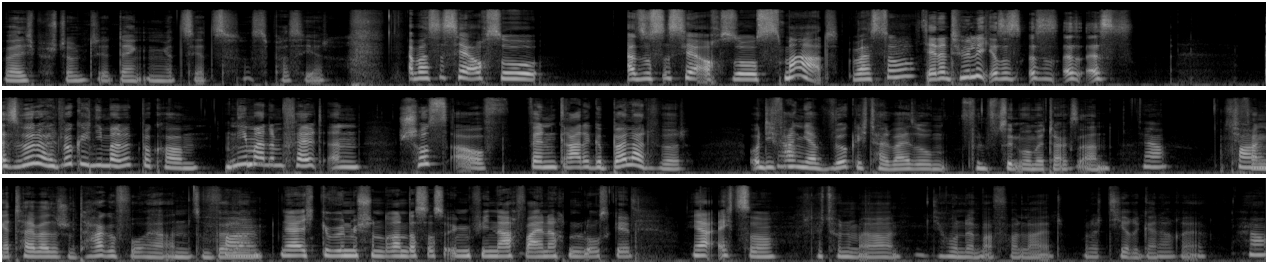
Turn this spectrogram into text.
werde ich bestimmt denken, jetzt, jetzt ist passiert. Aber es ist ja auch so, also es ist ja auch so smart, weißt du? Ja, natürlich, es, ist, es, ist, es, es, es würde halt wirklich niemand mitbekommen. Niemandem fällt ein Schuss auf, wenn gerade geböllert wird. Und die Ja. fangen ja wirklich teilweise um 15 Uhr mittags an. Ja. Die fangen ja teilweise schon Tage vorher an zum voll. Böllern. Ja, ich gewöhne mich schon dran, dass das irgendwie nach Weihnachten losgeht. Ja, echt so. Wir tun immer die Hunde immer voll leid. Oder Tiere generell. Ja.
